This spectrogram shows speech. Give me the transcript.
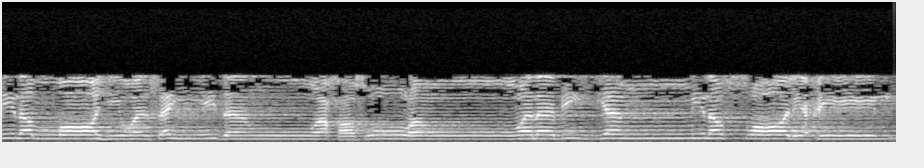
من الله وسيدا وحصورا ونبيا من الصالحين.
